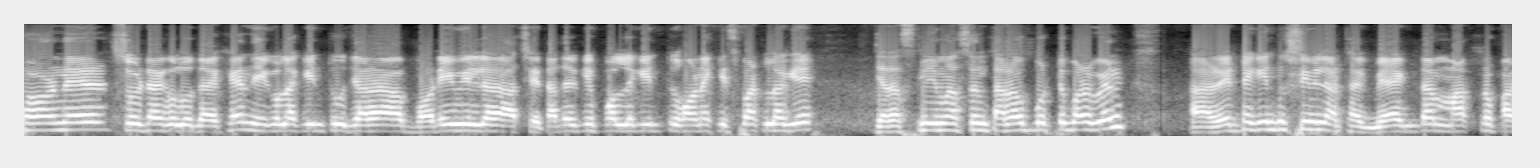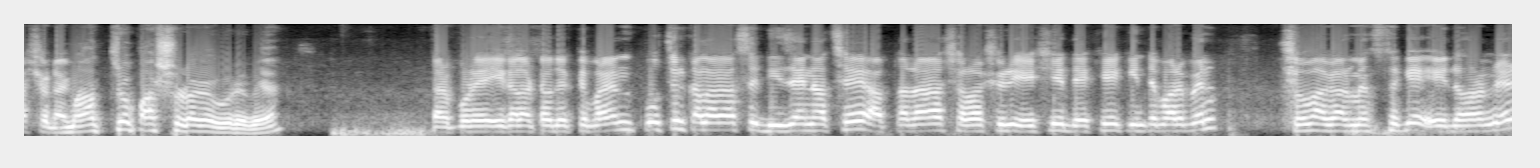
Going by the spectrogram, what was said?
ধরনের সোয়েটারগুলো দেখেন এগুলা কিন্তু যারা বডি বিল্ডার আছে তাদেরকে পরলে কিন্তু অনেক স্মার্ট লাগে। যারা স্লিম আছেন তারাও পড়তে পারবেন। আর এটা কিন্তু সিমিলার থাকবে একদম মাত্র পাঁচশো টাকা। মাত্র পাঁচশো টাকা করে ভাইয়া। তারপরে এই কালারটাও দেখতে পারেন প্রচুর কালার আছে ডিজাইন আছে। আপনারা সরাসরি এসে দেখে কিনতে পারবেন। শোভা গার্মেন্টস থেকে এই ধরনের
